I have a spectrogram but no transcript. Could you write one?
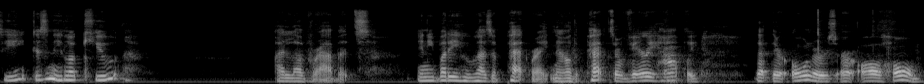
See, doesn't he look cute? I love rabbits. Anybody who has a pet right now, the pets are very happy that their owners are all home.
